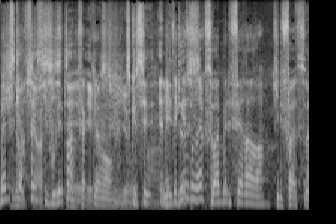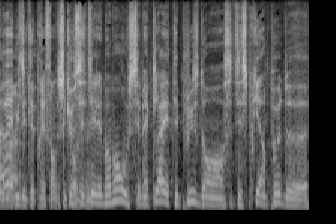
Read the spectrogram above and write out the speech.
même- Scarface, il voulait pas. le Exactement. studio. Parce que c'est- Il les était deux, question d'ailleurs que ce soit Abel Ferrara qu'il fasse. Ah ouais, lui, il était pressenti. Parce que c'était les moments où ces mecs-là étaient plus dans cet esprit un peu de,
